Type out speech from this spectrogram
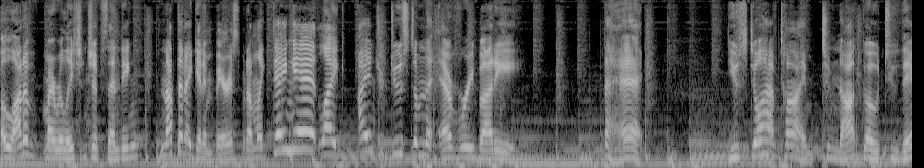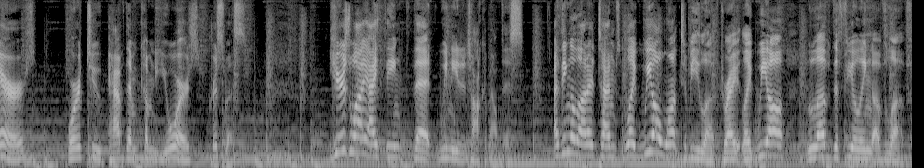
a lot of my relationships ending, not that I get embarrassed, but I'm like, dang it, like I introduced them to everybody. The heck? You still have time to not go to theirs or to have them come to yours Christmas. Here's why I think that we need to talk about this. I think a lot of times, like, we all want to be loved, right? Like, we all love the feeling of love.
